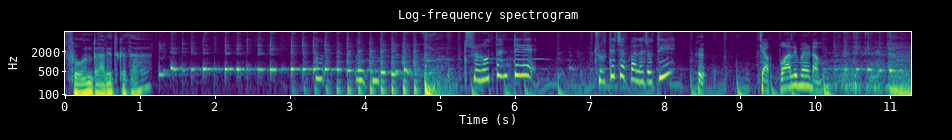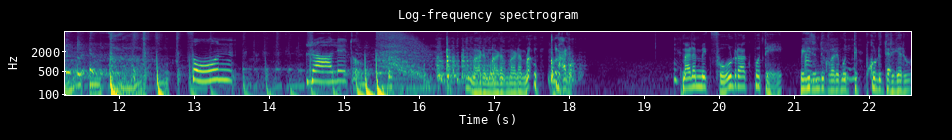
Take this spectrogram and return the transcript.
ఫోన్ రాలేదు కదా? ట్రూత్ అంటే ట్రూతే చెప్పాలా జ్యోతి? చెప్పాలి మేడం. ఫోన్ రాలేదు. Madam madam madam madam. Madam మీకు ఫోన్ రాకపోతే మీరు ఎందుకు వాడి ముందు తిప్పుకుంటూ తిరిగారు?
